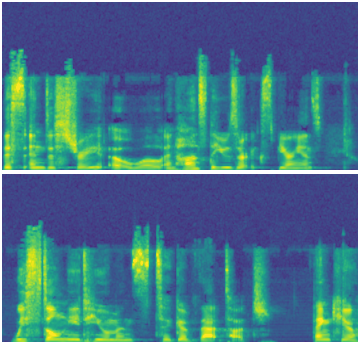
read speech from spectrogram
this industry, it will enhance the user experience, we still need humans to give that touch. Thank you.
